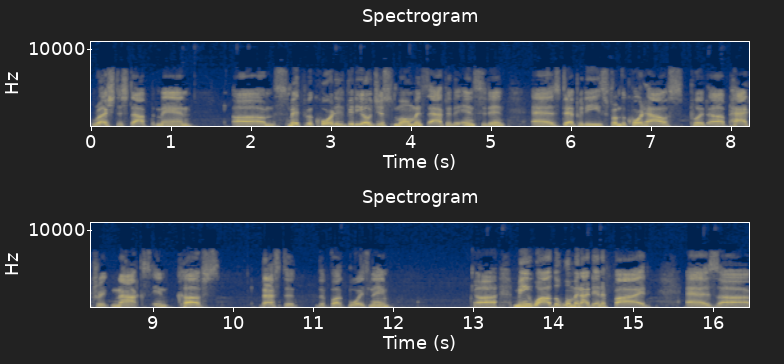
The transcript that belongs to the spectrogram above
rushed to stop the man. Um, Smith recorded video just moments after the incident as deputies from the courthouse put uh, Patrick Knox in cuffs. That's the the fuck boy's name. Uh, meanwhile, the woman identified as, uh,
